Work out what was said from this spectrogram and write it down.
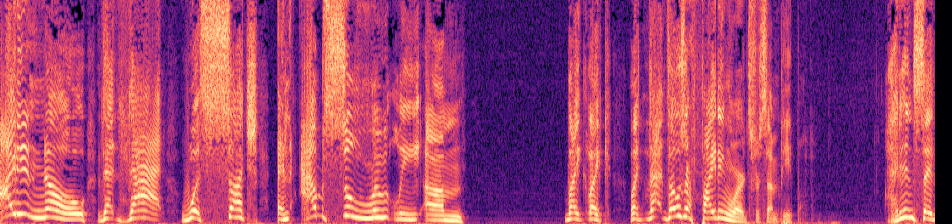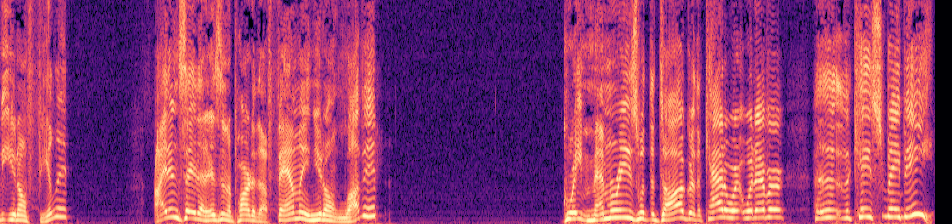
I didn't know that that was such an absolutely um like like like that those are fighting words for some people. I didn't say that you don't feel it. I didn't say that it isn't a part of the family and you don't love it. Great memories with the dog or the cat or whatever the case may be.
